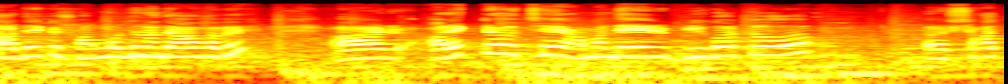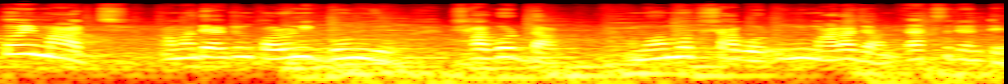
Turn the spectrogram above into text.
তাদেরকে সম্বোধনা দেওয়া হবে। আর আরেকটা হচ্ছে আমাদের বিগত সাতই মার্চ, আমাদের একজন করণিক বন্ধু, সাগর দা, মোহাম্মদ সাগর, উনি মারা যান অ্যাক্সিডেন্টে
